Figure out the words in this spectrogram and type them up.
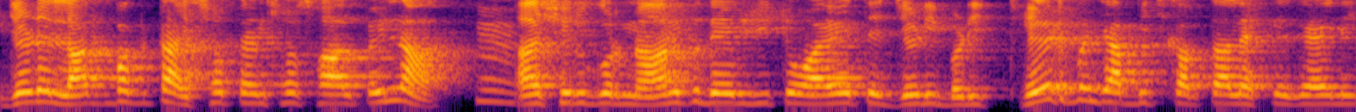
ਜਿਹੜੇ ਲਗਭਗ 250 300 ਸਾਲ ਪਹਿਲਾਂ ਸ੍ਰੀ ਗੁਰੂ ਨਾਨਕ ਦੇਵ ਜੀ ਤੋਂ ਆਏ ਤੇ ਜਿਹੜੀ ਬੜੀ ਠੇਠ ਪੰਜਾਬੀ ਚ ਕਵਿਤਾ ਲਿਖ ਕੇ ਗਏ ਨੇ।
